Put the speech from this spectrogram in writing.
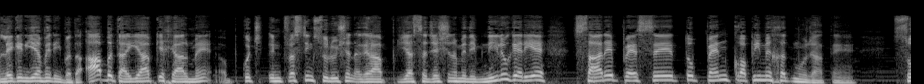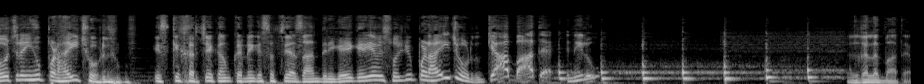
लेकिन ये हमें नहीं पता। आप बताइए, आपके ख्याल में कुछ इंटरेस्टिंग सोल्यूशन अगर आप, या सजेशन हमें नीलू कह रही है, सारे पैसे तो पेन कॉपी में खत्म हो जाते हैं। सोच रही हूँ, पढ़ाई छोड़ दू। इसके खर्चे कम करने का सबसे आसान तरीका ये कह रही है सोच रही हूँ, पढ़ाई छोड़ दू। क्या बात है, नीलू? गलत बात है।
